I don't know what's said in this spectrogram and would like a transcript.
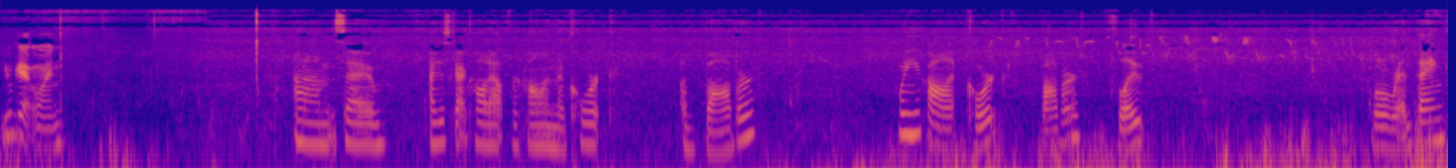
You'll get one. Um, so I just got called out for calling the cork a bobber. What do you call it? Cork? Bobber? Float? Little red thing?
